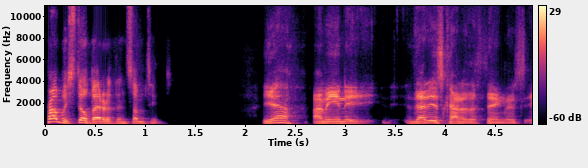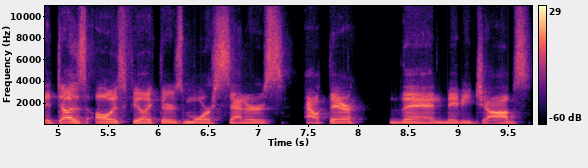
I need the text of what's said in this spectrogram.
probably still better than some teams. Yeah, I mean it, that is kind of the thing. There's it does always feel like there's more centers out there than maybe jobs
